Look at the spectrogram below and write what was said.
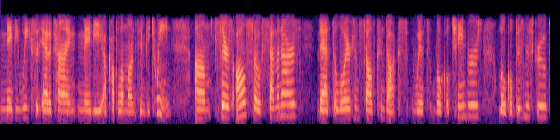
maybe weeks at a time, maybe a couple of months in between. Um, there's also seminars that the lawyer himself conducts with local chambers, local business groups,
